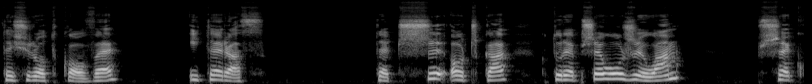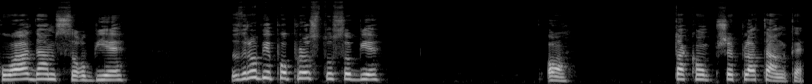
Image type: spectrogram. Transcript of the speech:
te środkowe. I teraz te trzy oczka, które przełożyłam, przekładam sobie, zrobię po prostu sobie, o, taką przeplatankę.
